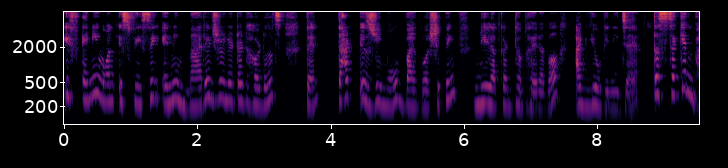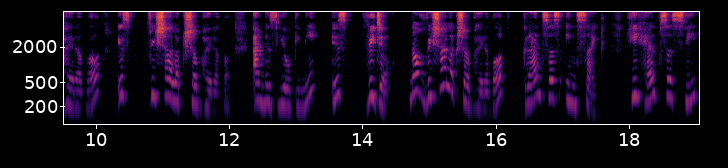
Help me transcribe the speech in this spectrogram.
If anyone is facing any marriage related hurdles, then that is removed by worshipping Nilakantha Bhairava and Yogini Jaya. The second Bhairava is Vishalaksha Bhairava and his Yogini is Vijaya. Now Vishalaksha Bhairava grants us insight. He helps us see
